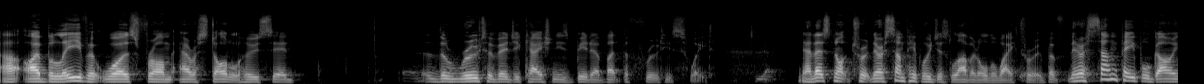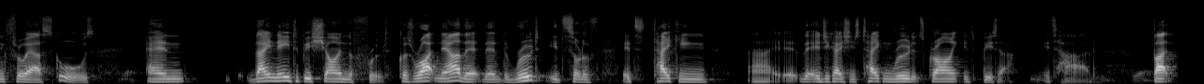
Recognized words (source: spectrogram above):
uh, I believe it was from Aristotle, who said, The root of education is bitter, but the fruit is sweet. Yeah. Now, that's not true. There are some people who just love it all the way through, but there are some people going through our schools and they need to be shown the fruit because right now they're, they're, the root it's sort of it's taking uh, the education is taking root it's growing it's bitter it's hard yeah. but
